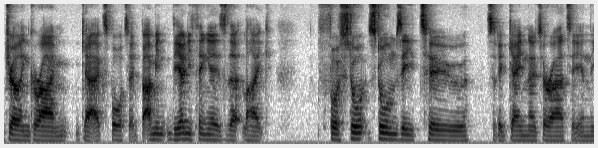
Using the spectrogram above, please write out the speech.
drill and grime get exported. But I mean, the only thing is that like for Stor- Stormzy to sort of gain notoriety in the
